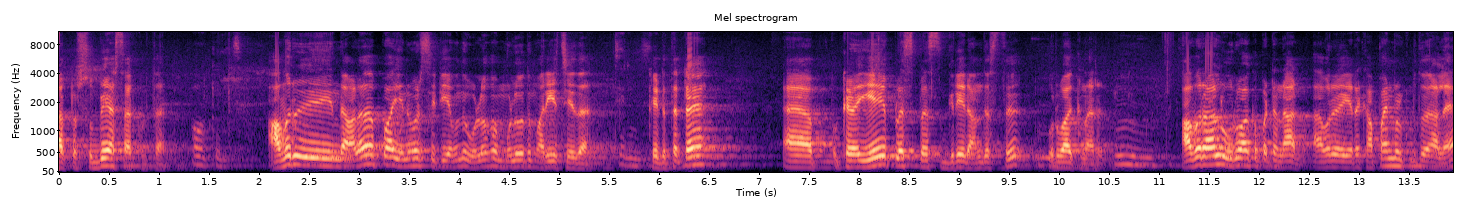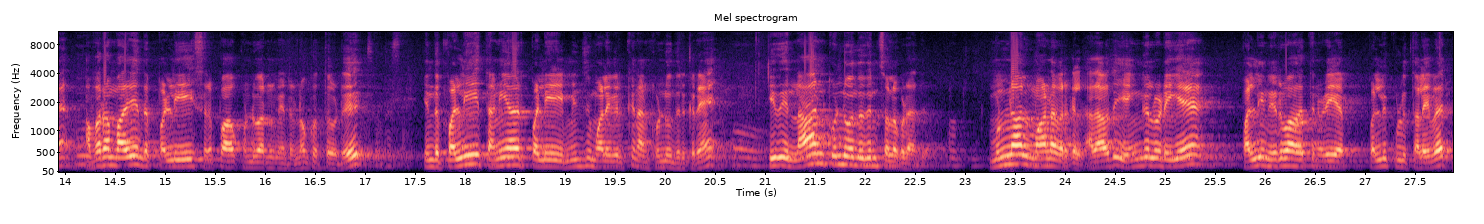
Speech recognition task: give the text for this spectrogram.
டாக்டர் சுப்பையா சார் கொடுத்தார். சார். அவர் இந்த அழகப்பா யூனிவர்சிட்டியை வந்து உலகம் முழுவதும் அறிய செய்தார். கிட்டத்தட்ட ஏ ப்ளஸ் ப்ளஸ் கிரேட் அந்தஸ்து உருவாக்கினார். அவரால் உருவாக்கப்பட்ட நான் அவர் எனக்கு அப்பாயின்மெண்ட் கொடுத்ததால அவரை மாதிரியே இந்த பள்ளியை சிறப்பாக கொண்டு வரணும் என்ற நோக்கத்தோடு இந்த பள்ளியை தனியார் பள்ளியை மிஞ்சும் அளவிற்கு நான் கொண்டு வந்திருக்கிறேன். இது நான் கொண்டு வந்ததுன்னு சொல்லக்கூடாது. முன்னாள் மாணவர்கள் அதாவது எங்களுடைய பள்ளி நிர்வாகத்தினுடைய பள்ளிக்குழு தலைவர்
